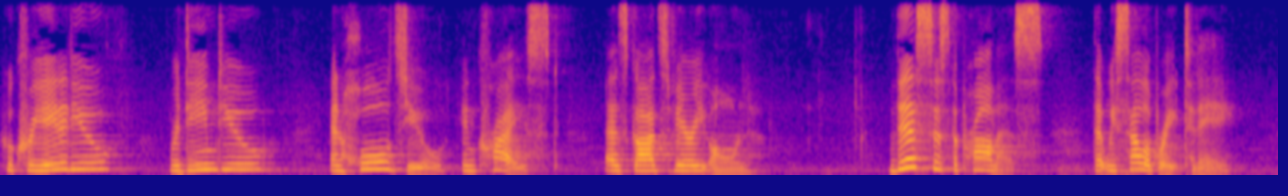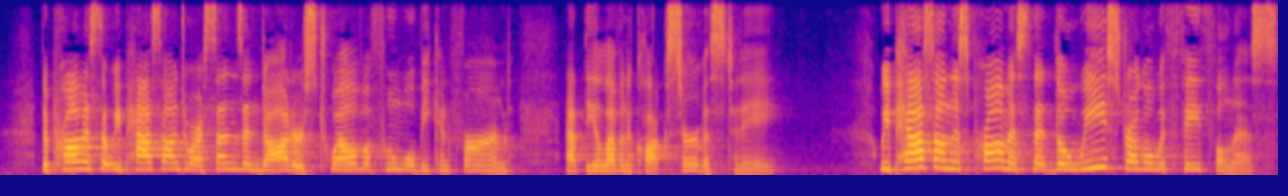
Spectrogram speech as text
who created you, redeemed you, and holds you in Christ as God's very own. This is the promise that we celebrate today. The promise that we pass on to our sons and daughters, 12 of whom will be confirmed at the 11 o'clock service today. We pass on this promise that though we struggle with faithfulness,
